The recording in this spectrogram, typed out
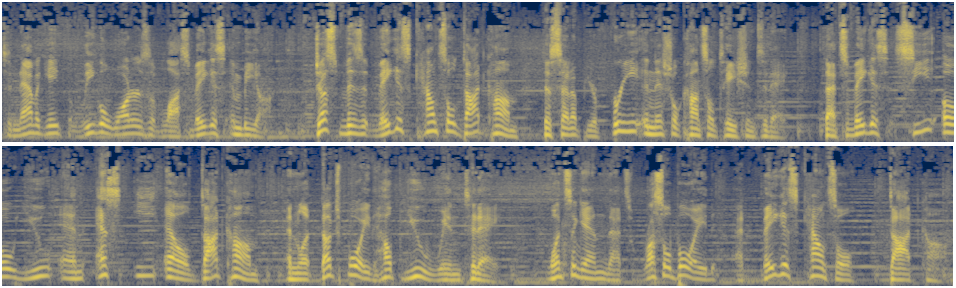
to navigate the legal waters of Las Vegas and beyond. Just visit VegasCounsel.com to set up your free initial consultation today. That's Vegas, C O U N S E L.com, and let Dutch Boyd help you win today. Once again, that's Russell Boyd at VegasCounsel.com.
